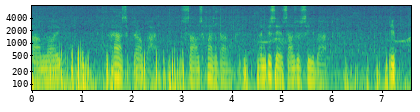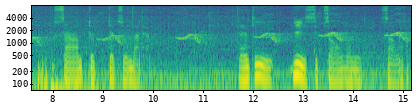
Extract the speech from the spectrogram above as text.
359 บาท 35 สตางค์เงินพิเศษ 34 บาท ทิป 3.70 บาทครับ ในวันที่ 22 วันเสาร์นะครับ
